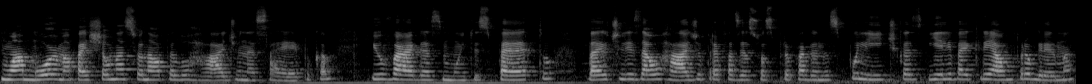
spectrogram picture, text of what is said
um amor, uma paixão nacional pelo rádio nessa época. E o Vargas, muito esperto, vai utilizar o rádio para fazer as suas propagandas políticas e ele vai criar um programa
